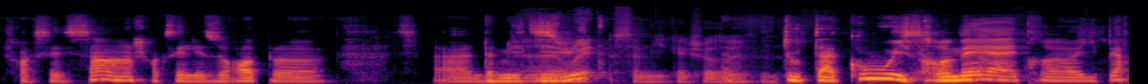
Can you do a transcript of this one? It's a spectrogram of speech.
je crois que c'est ça, hein, je crois que c'est les Europes euh, euh, Euh, 2018 ouais, ça me dit quelque chose. Ouais. tout à coup, il se remet à être euh, hyper,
